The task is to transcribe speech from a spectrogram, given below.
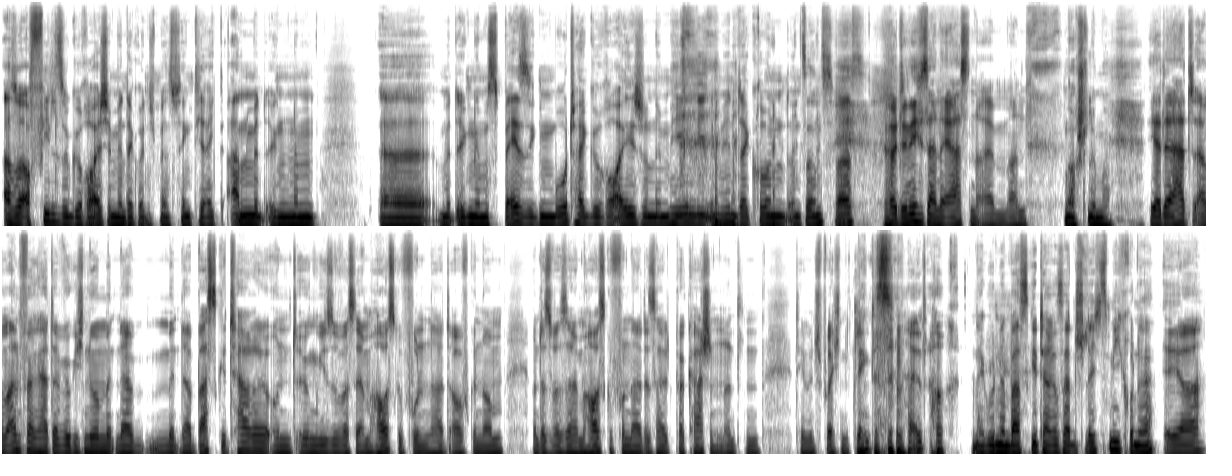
also auch viele so Geräusche im Hintergrund. Ich meine, es fängt direkt an mit irgendeinem, äh, mit irgendeinem spacigen Motorgeräusch und einem Heli im Hintergrund und sonst was. Hör dir nicht seine ersten Alben an. Noch schlimmer. Ja, der hat am Anfang hat er wirklich nur mit einer, mit einer Bassgitarre und irgendwie so, was er im Haus gefunden hat, aufgenommen. Und das, was er im Haus gefunden hat, ist halt Percussion. Und dementsprechend klingt das dann halt auch. Na gut, eine Bassgitarre ist halt ein schlechtes Mikro, ne? Ja.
